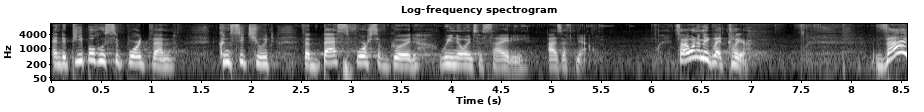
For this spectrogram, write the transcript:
and the people who support them constitute the best force of good we know in society as of now. So I want to make that clear. That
